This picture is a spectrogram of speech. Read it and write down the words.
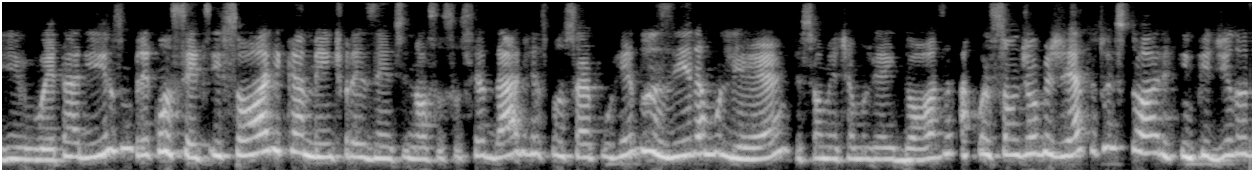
e o etarismo, preconceitos historicamente presentes em nossa sociedade, responsáveis por reduzir a mulher, especialmente a mulher idosa, à condição de objeto da história, impedindo ou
